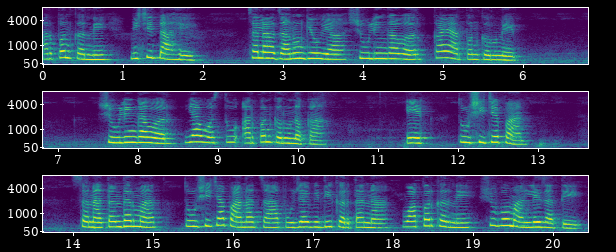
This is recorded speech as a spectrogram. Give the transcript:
अर्पण करणे निषिद्ध आहे. चला जाणून घेऊया शिवलिंगावर काय अर्पण करू नयेत. शिवलिंगावर या वस्तू अर्पण करू नका. एक तुळशीचे पान. सनातन धर्मात तुळशीच्या पानाचा पूजाविधी करताना वापर करणे शुभ मानले जाते.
